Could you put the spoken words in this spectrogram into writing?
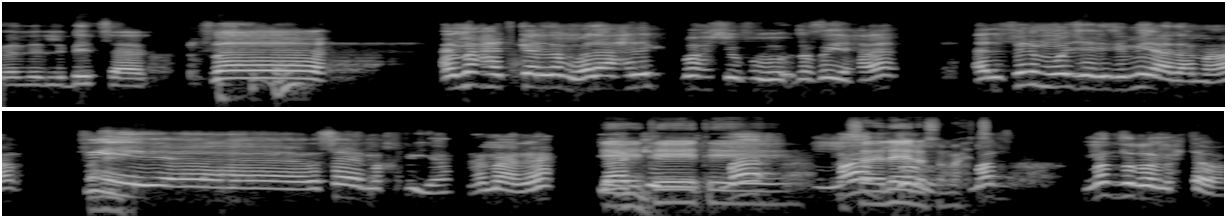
اللي بيتسال ف أنا ما حتكلم ولا أحرق روح شوفوا نصيحة. الفيلم موجه لجميع الأعمار. في. آه، رسائل مخفية أمانة. لكن ما ما لو سمحت. ما تضر المحتوى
